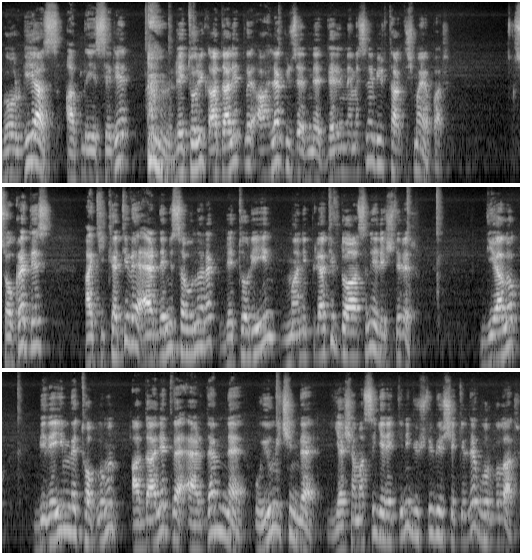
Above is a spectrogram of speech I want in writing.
Gorgias adlı eseri retorik, adalet ve ahlak üzerine derinlemesine bir tartışma yapar. Sokrates hakikati ve erdemi savunarak retoriğin manipülatif doğasını eleştirir. Diyalog bireyin ve toplumun adalet ve erdemle uyum içinde yaşaması gerektiğini güçlü bir şekilde vurgular.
